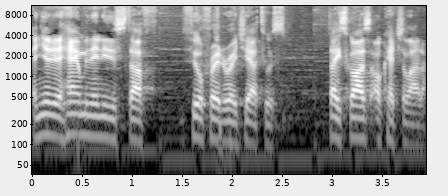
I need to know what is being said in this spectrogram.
and you need a hand with any of this stuff, feel free to reach out to us. Thanks, guys. I'll catch you later.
